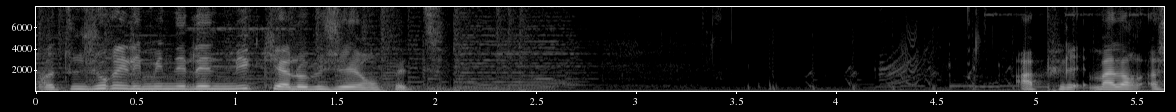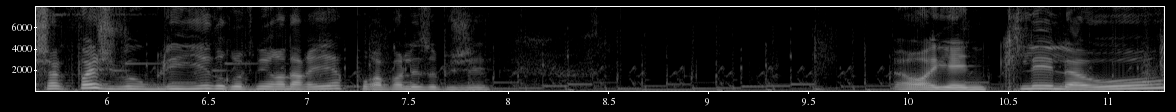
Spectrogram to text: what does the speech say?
On va toujours éliminer l'ennemi qui a l'objet en fait. Ah purée. Mais alors à chaque fois je vais oublier de revenir en arrière pour avoir les objets. Alors il y a une clé là-haut.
